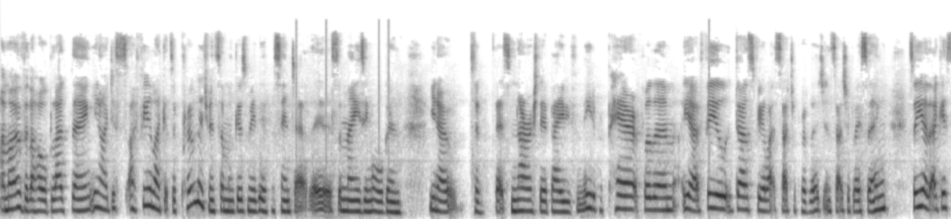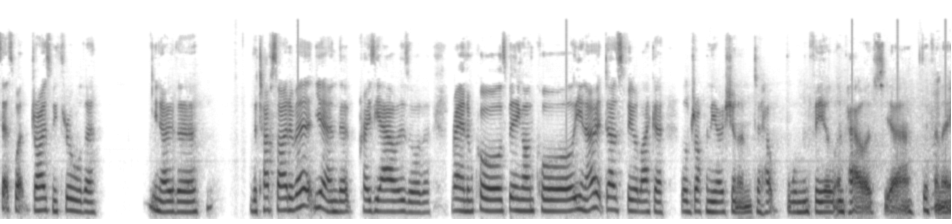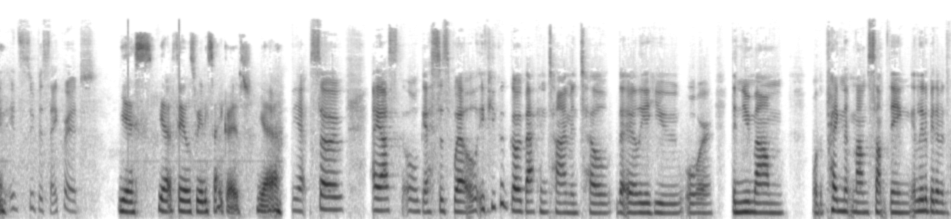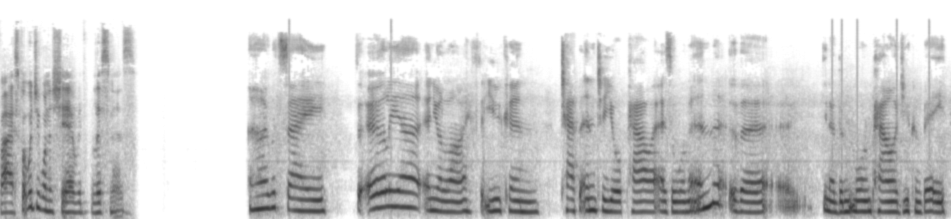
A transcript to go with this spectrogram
I'm over the whole blood thing. You know, I just I feel like it's a privilege when someone gives me their placenta, this amazing organ, you know, to that's nourished their baby. For me to prepare it for them, yeah, it feel it does feel like such a privilege and such a blessing. So yeah, I guess that's what drives me through all the, you know, the the tough side of it, yeah, and the crazy hours or the random calls, being on call, you know, it does feel like a little drop in the ocean and to help women feel empowered. Yeah, definitely. It's super sacred. Yes, yeah, it feels really sacred. Yeah. Yeah. So I ask all guests as well if you could go back in time and tell the earlier you or the new mum or the pregnant mum something, a little bit of advice, what would you want to share with the listeners? I would say the earlier in your life that you can tap into your power as a woman, the you know the more empowered you can be.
